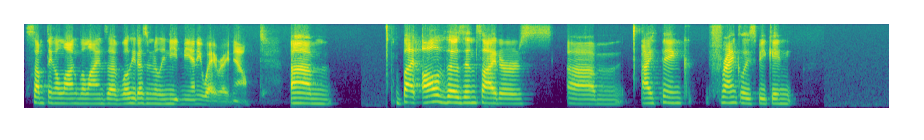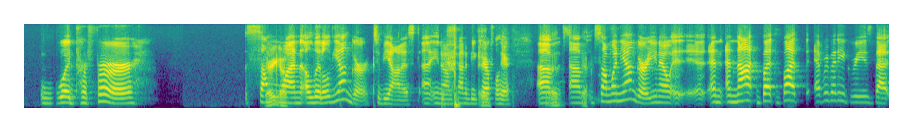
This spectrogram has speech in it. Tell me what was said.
something along the lines of, well, he doesn't really need me anyway right now. Um, but all of those insiders, um, I think, frankly speaking, would prefer someone a little younger, to be honest. Uh, you know, I'm trying to be careful here um, um, yeah. someone younger, you know, and and not, but but everybody agrees that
